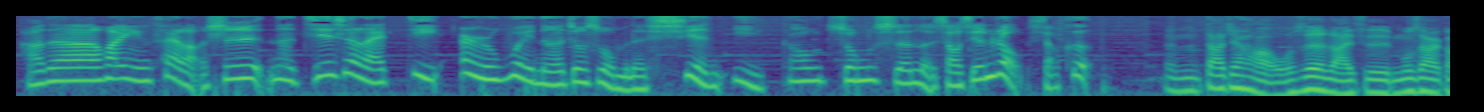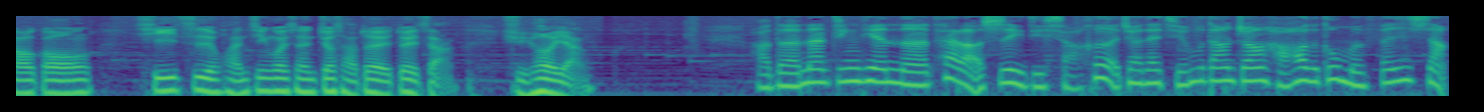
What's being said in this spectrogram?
好的，欢迎蔡老师。那接下来第二位呢，就是我们的现役高中生了，小鲜肉小贺。嗯，大家好，我是来自木栅高工七次环境卫生纠察队队长许鹤阳。好的，那今天呢，蔡老师以及小贺就要在节目当中好好的跟我们分享，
